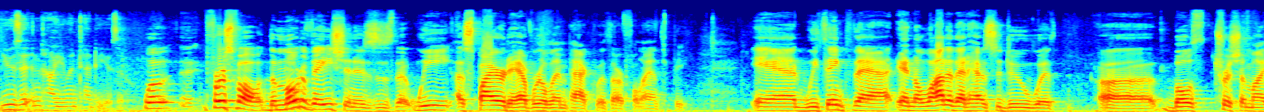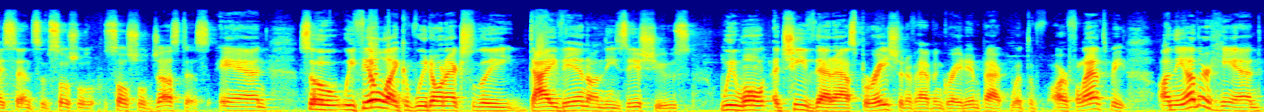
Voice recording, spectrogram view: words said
use it and how you intend to use it. Well, first of all, the motivation is, is that we aspire to have real impact with our philanthropy. And we think that, and a lot of that has to do with uh, both Tricia and my sense of social social justice. And so we feel like if we don't actually dive in on these issues, we won't achieve that aspiration of having great impact with the, our philanthropy. On the other hand,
